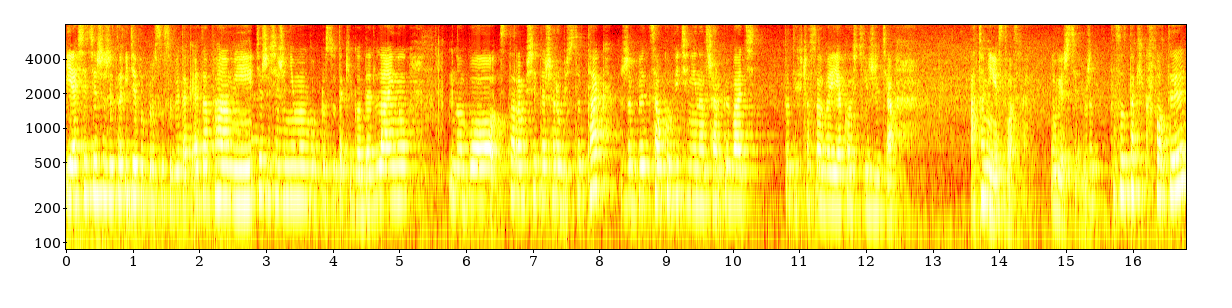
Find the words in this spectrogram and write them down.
I ja się cieszę, że to idzie po prostu sobie tak etapami. Cieszę się, że nie mam po prostu takiego deadline'u. No bo staram się też robić to tak, żeby całkowicie nie nadszarpywać dotychczasowej jakości życia. A to nie jest łatwe. Uwierzcie, że to są takie kwoty,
